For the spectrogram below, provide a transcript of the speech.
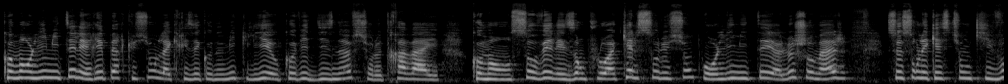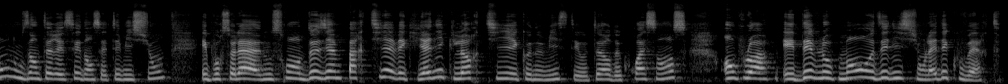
Comment limiter les répercussions de la crise économique liée au Covid-19 sur le travail? Comment sauver les emplois? Quelles solutions pour limiter le chômage? Ce sont les questions qui vont nous intéresser dans cette émission. Et pour cela, nous serons en deuxième partie avec Yannick Lorty, économiste et auteur de Croissance, Emploi et Développement aux éditions La Découverte.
